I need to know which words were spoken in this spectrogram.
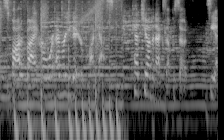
Spotify, or wherever you get your podcasts. Catch you on the next episode. See ya.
